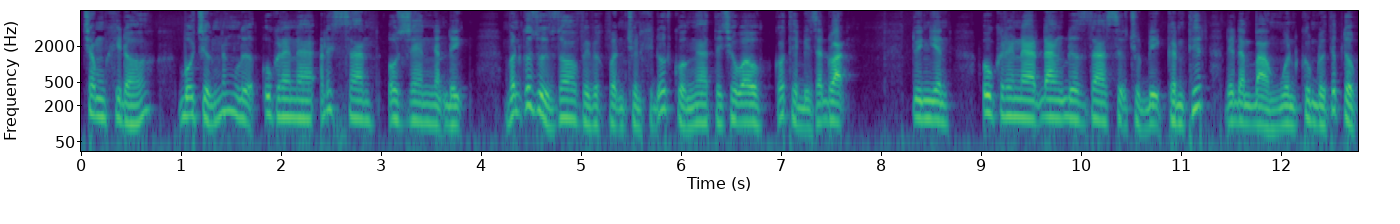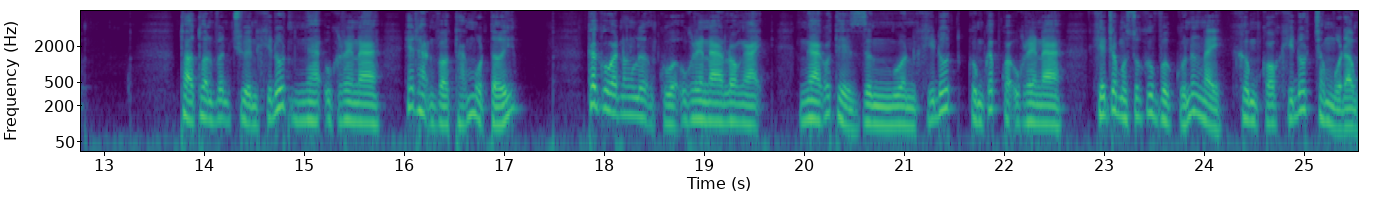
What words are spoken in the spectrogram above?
Trong khi đó, Bộ trưởng Năng lượng Ukraine Alexander Ozen nhận định vẫn có rủi ro về việc vận chuyển khí đốt của Nga tới châu Âu có thể bị gián đoạn. Tuy nhiên, Ukraine đang đưa ra sự chuẩn bị cần thiết để đảm bảo nguồn cung được tiếp tục. Thỏa thuận vận chuyển khí đốt Nga-Ukraine hết hạn vào tháng 1 tới. Các cơ quan năng lượng của Ukraine lo ngại Nga có thể dừng nguồn khí đốt cung cấp qua Ukraine, khiến cho một số khu vực của nước này không có khí đốt trong mùa đông.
